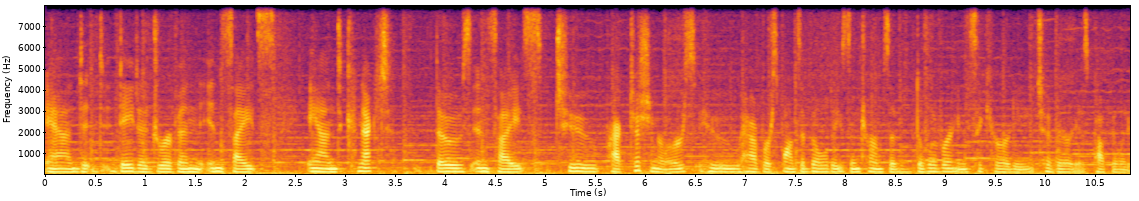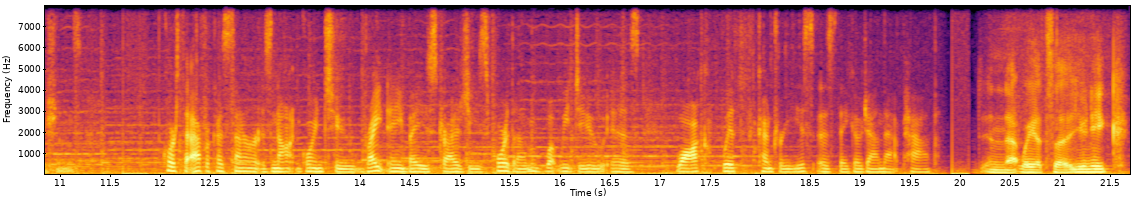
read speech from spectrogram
and data-driven insights and connect those insights to practitioners who have responsibilities in terms of delivering security to various populations. Of course, the Africa Center is not going to write anybody's strategies for them. What we do is walk with countries as they go down that path. In that way, it's a unique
